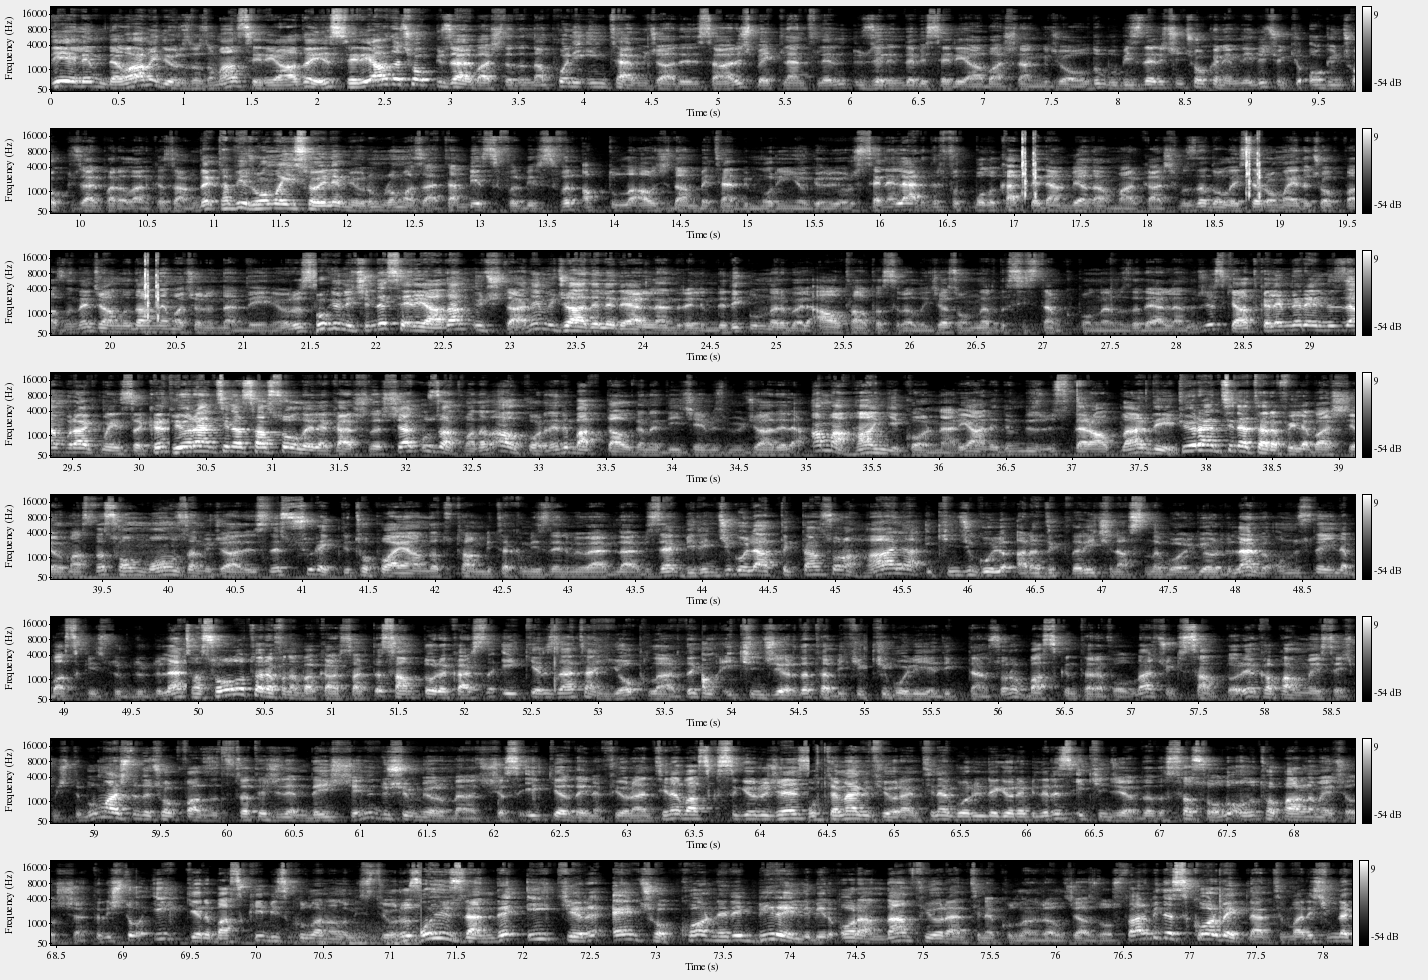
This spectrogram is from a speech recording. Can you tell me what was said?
Diyelim devam ediyoruz o zaman. Serie A'dayız. Serie A'da çok güzel başladı. Napoli Inter mücadelesi hariç beklentilerin üzerinde bir Serie A başlangıcı oldu. Bu bizler için çok önemliydi çünkü o gün çok güzel paralar kazandık. Tabii Roma'yı söylemiyorum. Roma zaten 1-0 1-0 Abdullah Avcı'dan beter bir Mourinho görüyoruz. Senelerdir futbolu katleden bir adam var karşımızda. Dolayısıyla Roma'ya da çok fazla ne canlıdan ne maç önünden değiniyoruz. Bugün içinde Serie A'dan 3 tane mücadele değerlendirelim dedik. Bunları böyle alt alta sıralayacağız. Onları da sistem kuponlarımızda değerlendireceğiz. Kağıt kalemleri elinizden bırakmayın sakın. Fiorentina Sassuolo ile karşılaşacak. Uzatmadan al korneri bak dalgana diyeceğimiz mücadele. Ama hangi korner? Yani dümdüz üstler altlar değil. Fiorentina tarafıyla başlayalım aslında. Son Monza mücadelesinde sürekli topu ayağında tutan bir takım izlenimi verdiler bize. Birinci golü attıktan sonra hala ikinci golü aradıkları için aslında gol gördüler ve onun üstüne yine baskıyı sürdürdüler. Sassuolo tarafına bakarsak da Sampdoria karşısında ilk yarı zaten yoklardı. Ama ikinci yarıda tabii ki iki golü yedikten sonra baskın taraf oldular. Çünkü Sampdoria kapanmayı seçmişti. Bu maçta da çok fazla stratejilerin değişeceğini düşünmüyorum ben açıkçası. İlk yarıda yine Fiorentina baskısı göreceğiz. Muhtemel bir Fiorentina golü de görebiliriz. İkinci yarıda da Sassuolo onu toparlamaya çalışacaktır. İşte o ilk yarı baskıyı biz kullanalım istiyoruz. O yüzden de ilk yarı en çok korneri 1.51 orandan Fiorentina kullanır alacağız dostlar. Bir de skor beklentim var. İçimde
